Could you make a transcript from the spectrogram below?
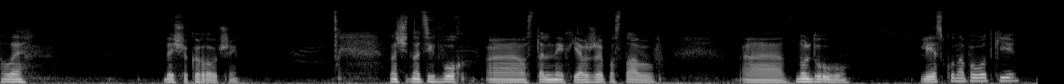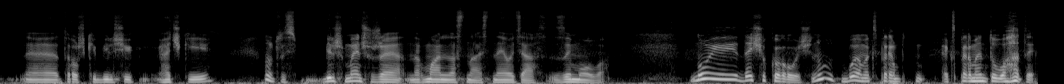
але дещо коротший. Значить, на цих двох е, остальних я вже поставив е, 0,2 леску на поводки, е, трошки більші гачки. Ну, тобто більш-менш вже нормальна снасть, не оця зимова. Ну і дещо коротше. Ну, будемо експерим... експериментувати.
